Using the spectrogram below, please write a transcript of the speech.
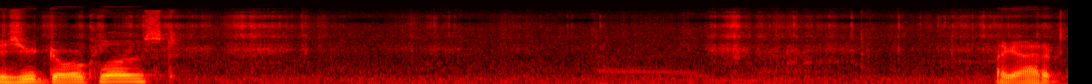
Is your door closed? I got it.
